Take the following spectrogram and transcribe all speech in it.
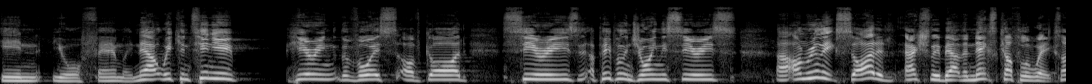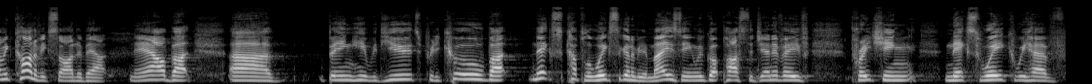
in your family. Now, we continue hearing the voice of God series. Are people enjoying this series? Uh, I'm really excited actually about the next couple of weeks. I'm kind of excited about now, but uh, being here with you, it's pretty cool. But next couple of weeks are going to be amazing. We've got Pastor Genevieve preaching next week. We have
